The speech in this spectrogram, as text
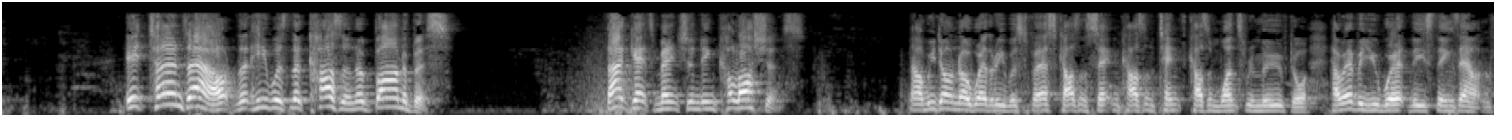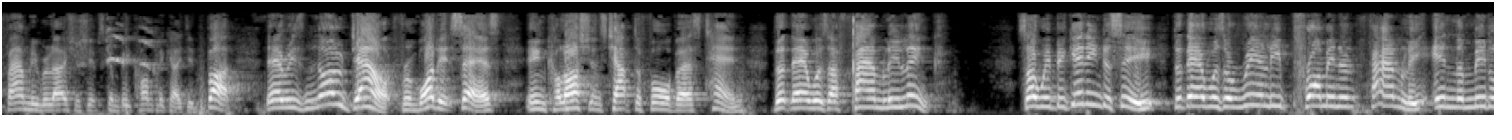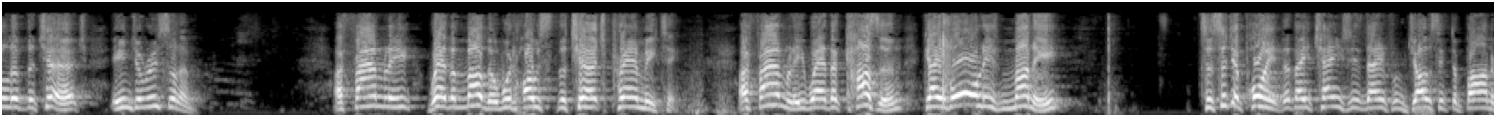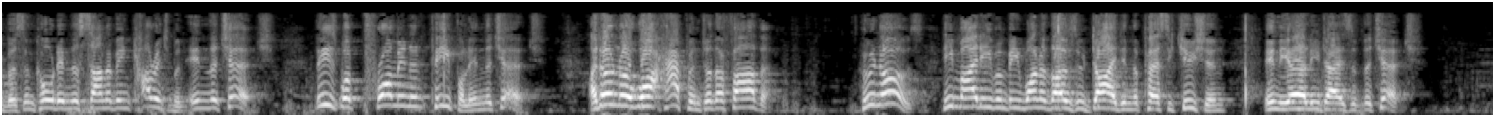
It turns out that he was the cousin of Barnabas. That gets mentioned in Colossians. Now, we don't know whether he was first cousin, second cousin, tenth cousin once removed, or however you work these things out. And family relationships can be complicated. But there is no doubt from what it says in Colossians chapter 4 verse 10 that there was a family link. So we're beginning to see that there was a really prominent family in the middle of the church in Jerusalem. A family where the mother would host the church prayer meeting a family where the cousin gave all his money to such a point that they changed his name from Joseph to Barnabas and called him the son of encouragement in the church. These were prominent people in the church. I don't know what happened to the father. Who knows? He might even be one of those who died in the persecution in the early days of the church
